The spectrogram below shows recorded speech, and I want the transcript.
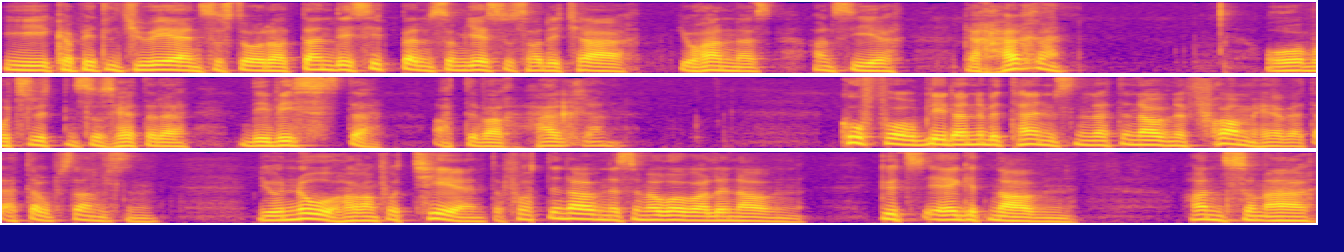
I kapittel 21 så står det at den disippelen som Jesus hadde kjær, Johannes, han sier 'Det er Herren'. Og mot slutten så heter det 'De visste at det var Herren'. Hvorfor blir denne betegnelsen, dette navnet, framhevet etter oppstandelsen? Jo, nå har han fortjent og fått det navnet som er over alle navn. Guds eget navn. Han som er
